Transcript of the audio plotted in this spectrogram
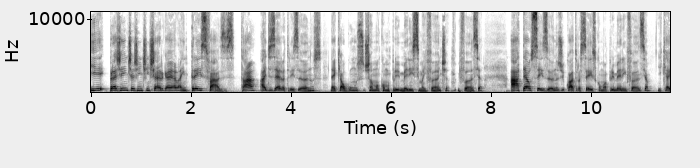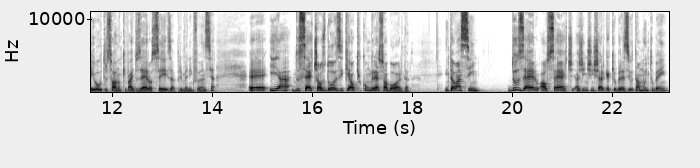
E para a gente, a gente enxerga ela em três fases, tá? A de 0 a 3 anos, né, que alguns chamam como primeiríssima infância, infância. A até os 6 anos, de 4 a 6 como a primeira infância, e que aí outros falam que vai do 0 aos 6, a primeira infância. É, e a dos 7 aos 12, que é o que o Congresso aborda. Então, assim, do 0 ao 7, a gente enxerga que o Brasil está muito bem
